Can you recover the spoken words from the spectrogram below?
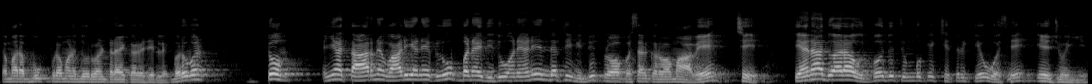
તમારા બુક પ્રમાણે દોરવાની ટ્રાય કરે છે એટલે. બરોબર? તો અહીંયા તારને વાળી અને એક લૂપ બનાવી દીધું અને એની અંદરથી વિદ્યુત પ્રવાહ પસાર કરવામાં આવે છે. તેના દ્વારા ઉદ્ભવતું ચુંબકીય ક્ષેત્ર કેવું હશે એ જોઈએ.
